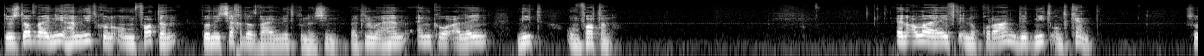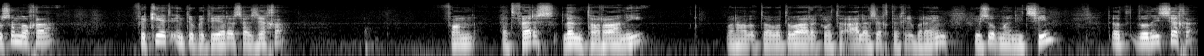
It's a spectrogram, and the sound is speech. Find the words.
Dus dat wij hem niet kunnen omvatten, wil niet zeggen dat wij hem niet kunnen zien. Wij kunnen hem enkel alleen niet omvatten. En Allah heeft in de Koran dit niet ontkend. Zoals sommigen verkeerd interpreteren, zij zeggen van het vers Lentarani, Waarna wat ta'ala zegt tegen Ibrahim, je zult mij niet zien. Dat wil niet zeggen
